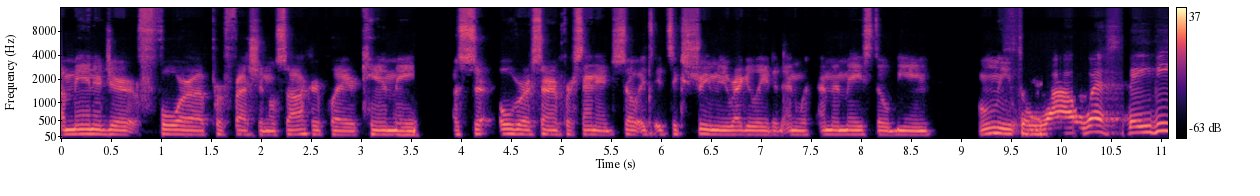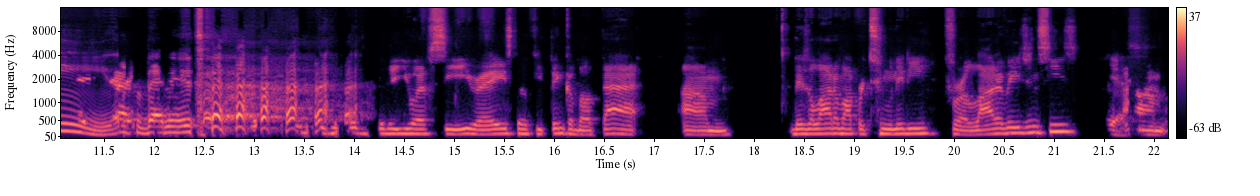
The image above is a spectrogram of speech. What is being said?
a manager for a professional soccer player can make a cer- over a certain percentage. So it's it's extremely regulated, and with MMA still being only the Wild West, baby. That's what that is. for the UFC, right? So if you think about that, um, there's a lot of opportunity for a lot of agencies. Yes. Um,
